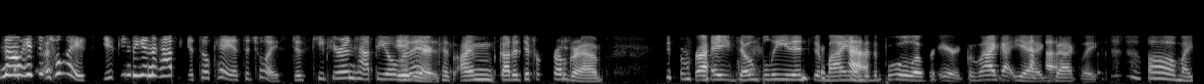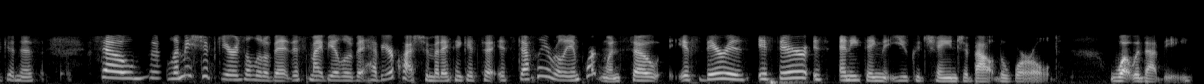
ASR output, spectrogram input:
no, it's a choice. You can be unhappy. It's okay. It's a choice. Just keep your unhappy over It there because I'm got a different program. right. Don't bleed into my Yeah. end of the pool over here because I got yeah, exactly. Oh my goodness. So let me shift gears a little bit. This might be a little bit heavier question, but I think it's a it's definitely a really important one. So if there is if there is anything that you could change about the world, what would that be?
